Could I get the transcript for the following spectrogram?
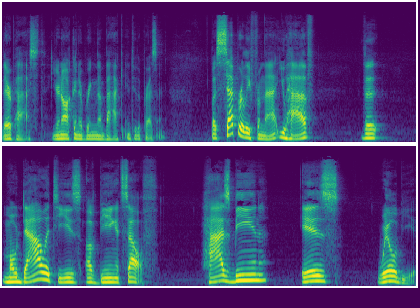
they're past. You're not going to bring them back into the present. But separately from that, you have the modalities of being itself has been, is, will be.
